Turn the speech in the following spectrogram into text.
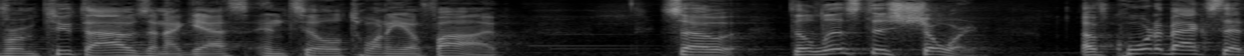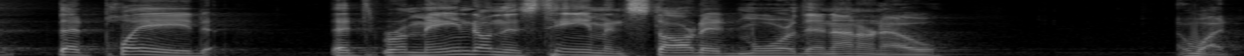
from 2000 I guess until 2005. So the list is short of quarterbacks that that played that remained on this team and started more than I don't know what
